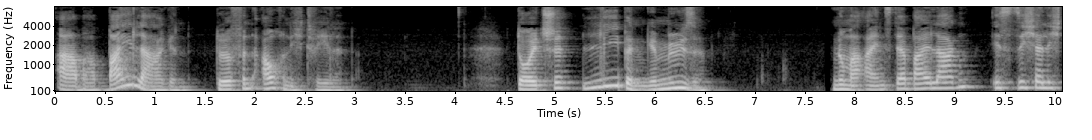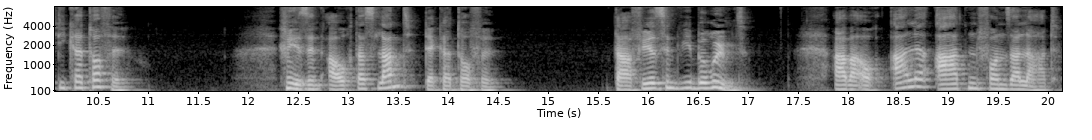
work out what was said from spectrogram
Aber Beilagen dürfen auch nicht fehlen. Deutsche lieben Gemüse. Nummer eins der Beilagen ist sicherlich die Kartoffel. Wir sind auch das Land der Kartoffel. Dafür sind wir berühmt. Aber auch alle Arten von Salat.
